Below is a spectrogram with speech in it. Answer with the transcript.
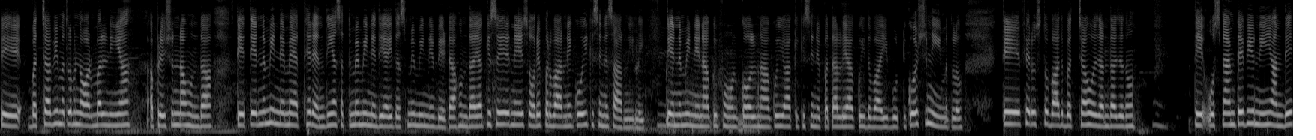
ਅਤੇ ਬੱਚਾ ਵੀ ਮਤਲਬ ਨੋਰਮਲ ਨਹੀਂ ਆ ਆਪਰੇਸ਼ਨ ਨਾ ਹੁੰਦਾ। ਅਤੇ ਤਿੰਨ ਮਹੀਨੇ ਮੈਂ ਇੱਥੇ ਰਹਿੰਦੀ ਹਾਂ, ਸੱਤਵੇਂ ਮਹੀਨੇ ਦੀ ਆਈ 10ਵੇਂ ਮਹੀਨੇ ਬੇਟਾ ਹੁੰਦਾ ਆ। ਕਿਸੇ ਨੇ, ਸਹੁਰੇ ਪਰਿਵਾਰ ਨੇ ਕੋਈ ਕਿਸੇ ਨੇ ਸਾਰ ਨਹੀਂ ਲਈ। ਤਿੰਨ ਮਹੀਨੇ ਨਾ ਕੋਈ ਫੋਨ ਕਾਲ ਨਾ ਕੋਈ ਆ ਕੇ ਕਿਸੇ ਨੇ ਪਤਾ ਲਿਆ, ਕੋਈ ਦਵਾਈ ਬੂਟੀ, ਕੁਛ ਨਹੀਂ ਮਤਲਬ। ਅਤੇ ਫਿਰ ਉਸ ਤੋਂ ਬਾਅਦ ਬੱਚਾ ਹੋ ਜਾਂਦਾ ਜਦੋਂ। ਅਤੇ ਉਸ ਟਾਈਮ ਤੇ ਵੀ ਨਹੀਂ ਆਉਂਦੇ।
